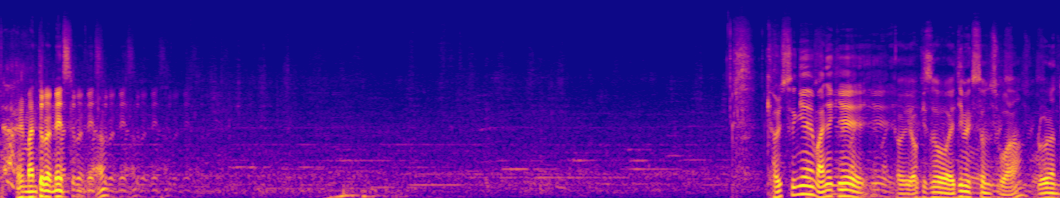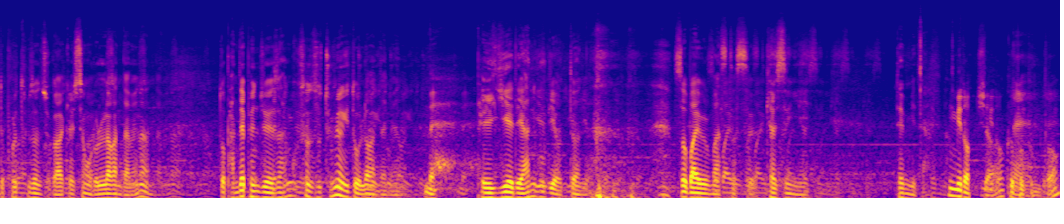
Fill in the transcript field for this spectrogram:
잘 만들어냈습니다. 결승에 만약에 어, 여기서 에디맥스 선수와 로란드 포르툼 선수가 결승으로 올라간다면은 또 반대편 조에서 한국 선수 두 명이 또 올라간다면 네. 벨기에 대 한국의 어떤 서바이벌 마스터스 결승이 됩니다. 흥미롭죠. 그 네. 부분도.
